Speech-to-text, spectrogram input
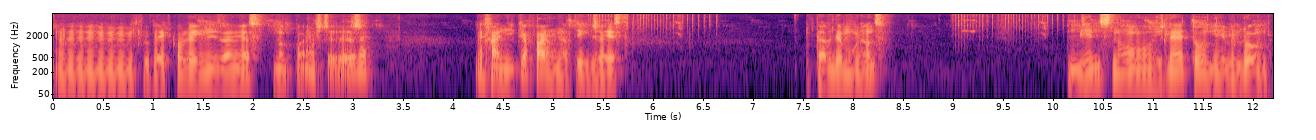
Yy, tutaj kolejny zamiast. No powiem szczerze, że mechanika fajna w tej grze jest. Prawdę mówiąc. Więc no, źle to nie wygląda.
